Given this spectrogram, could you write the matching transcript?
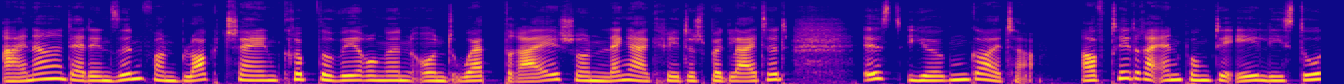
Einer, der den Sinn von Blockchain, Kryptowährungen und Web3 schon länger kritisch begleitet, ist Jürgen Geuter. Auf t3n.de liest du,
